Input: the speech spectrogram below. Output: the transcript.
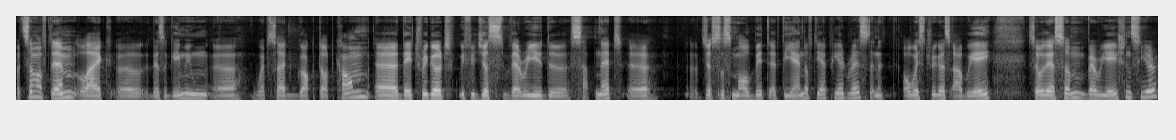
But some of them, like uh, there's a gaming uh, website, GOG.com, uh, they triggered if you just vary the subnet just a small bit at the end of the IP address, and it always triggers RBA. So there's some variations here.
